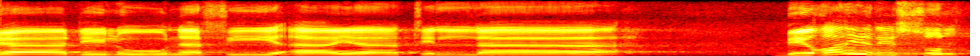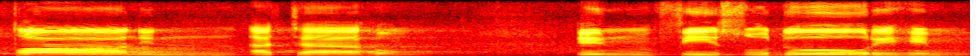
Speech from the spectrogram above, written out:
จาดิลูนฟีอายาติลลาห์ بغير سلطان أتاهم إن في صدورهم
